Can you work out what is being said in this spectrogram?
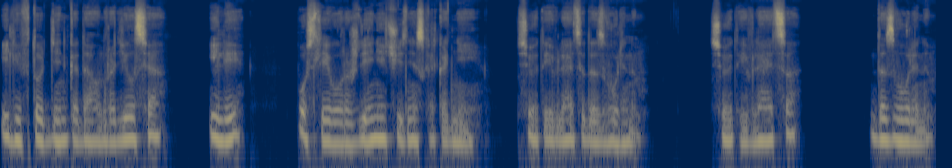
или в тот день, когда он родился, или после его рождения через несколько дней. Все это является дозволенным. Все это является дозволенным.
